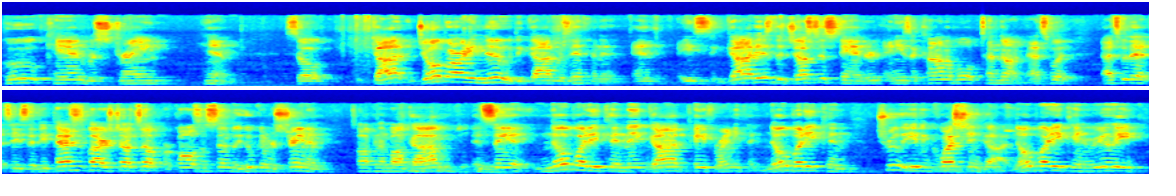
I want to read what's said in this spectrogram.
who can restrain him? So God, Job already knew that God was infinite, and God is the justice standard, and he's accountable to none. That's what that's what that says. If he passes by or shuts up or calls assembly, who can restrain him? Talking about God, it's saying nobody can make God pay for anything. Nobody can truly even question God. Nobody can really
